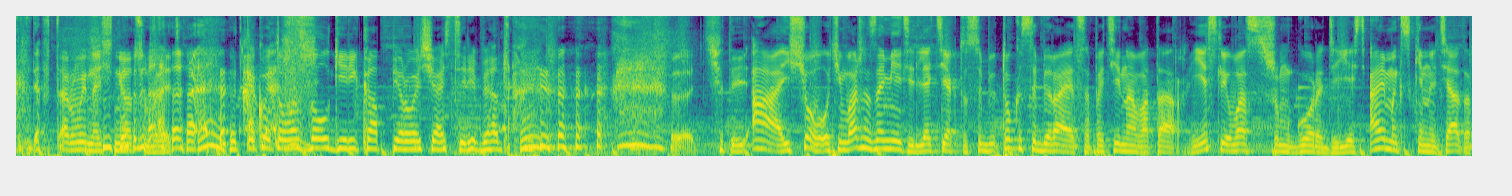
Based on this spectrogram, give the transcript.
Когда второй начнется, блядь? Это какой-то у вас долгий рекап первой части, ребят. Ты... А, еще очень важно заметить для тех, кто соби- только собирается пойти на аватар. Если у вас в вашем городе есть IMAX кинотеатр,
